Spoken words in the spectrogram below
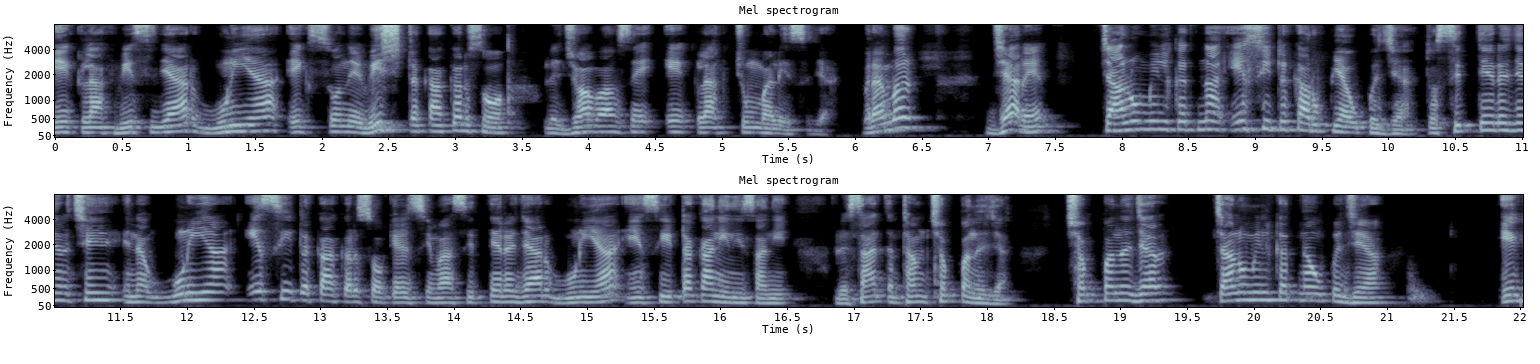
એક લાખ વીસ હજાર ગુણ્યા એકસો ને વીસ ટકા કરશો, એટલે જવાબ આવશે એક લાખ ચુમ્માલીસ હજાર. બરાબર? જ્યારે ચાલુ મિલકતના એસી ટકા રૂપિયા ઉપજ્યા, તો સિત્તેર હજાર છે, એના ગુણ્યા એસી ટકા કરશો કેલ્સીમાં. સિત્તેર હજાર ગુણ્યા એસી ટકાની નિશાની, એટલે સાત અઠામ છપ્પન હજાર. છપ્પન હજાર ચાલુ મિલકતના ઉપજ્યા, એક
